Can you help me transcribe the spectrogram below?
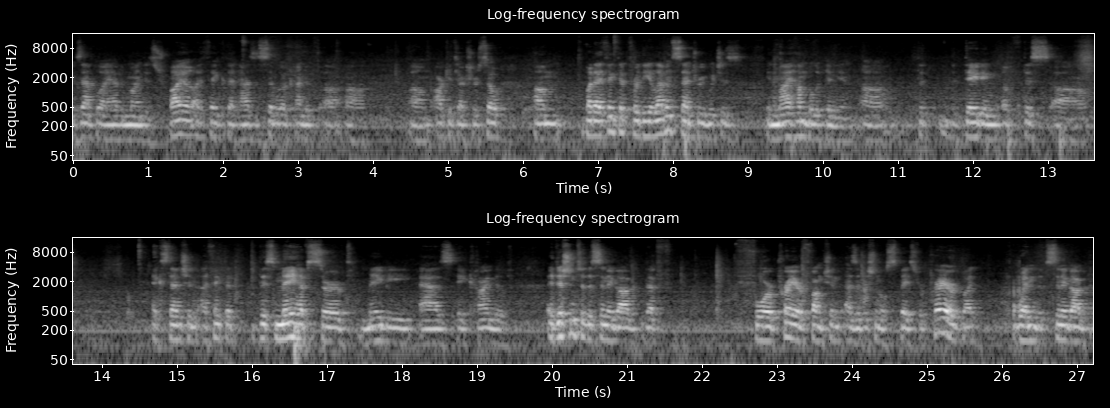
example I have in mind is Speyer, I think, that has a similar kind of um, architecture. So, um, but I think that for the 11th century, which is, in my humble opinion, the, the dating of this uh, extension, I think that this may have served maybe as a kind of addition to the synagogue that for prayer functioned as additional space for prayer, but when the synagogue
